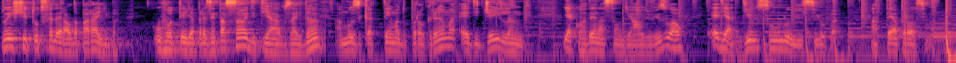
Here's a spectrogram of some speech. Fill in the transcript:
do Instituto Federal da Paraíba. O roteiro e apresentação é de Tiago Zaidan, a música tema do programa é de Jay Lang e a coordenação de audiovisual é de Adilson Luiz Silva. Até a próxima!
